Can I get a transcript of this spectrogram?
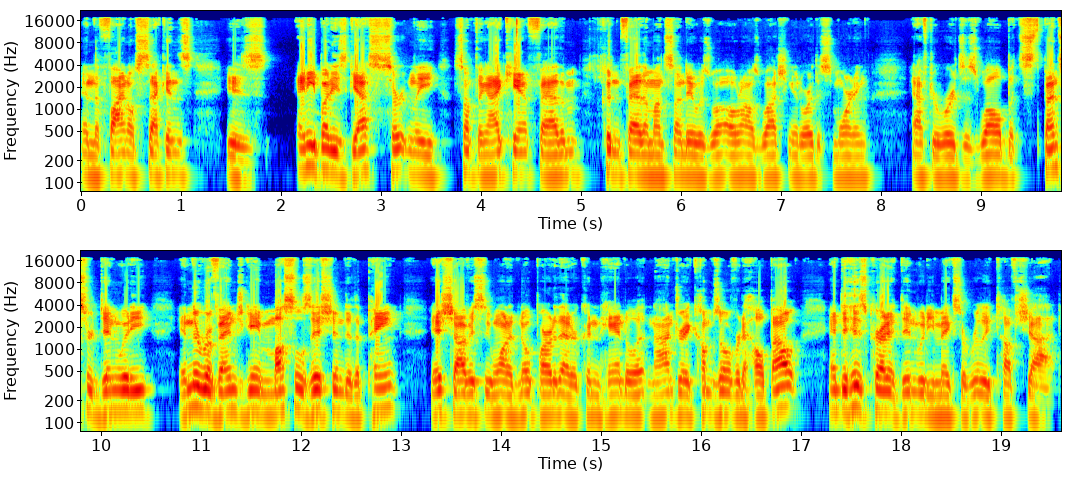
in the final seconds is anybody's guess. Certainly something I can't fathom. Couldn't fathom on Sunday as well when I was watching it, or this morning afterwards as well. But Spencer Dinwiddie in the revenge game muscles Ish into the paint. Ish obviously wanted no part of that or couldn't handle it, and Andre comes over to help out. And to his credit, Dinwiddie makes a really tough shot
